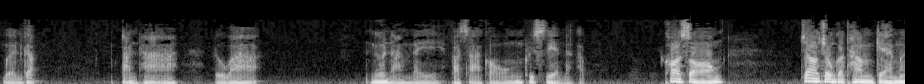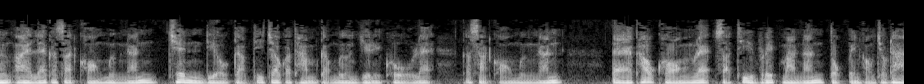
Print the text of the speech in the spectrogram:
เหมือนกับตัณหาหรือว่าเนื้อหนังในภาษาของคริสเตียนนะครับ ข้อสองเจ้าจงกระทำแก่เมืองไอและกษัตริย์ของเมืองนั้น เช่นเดียวกับที่เจ้ากระทำกับเมืองเยริโคและกษัตริย์ของเมืองนั้น แต่ข้าวของและสัตว์ที่ริบมานั้นตกเป็นของเจ้าได้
